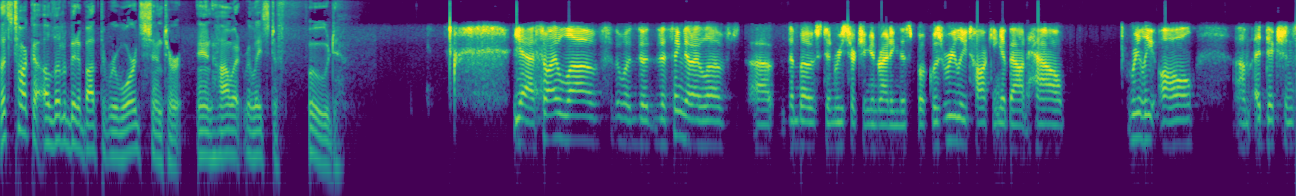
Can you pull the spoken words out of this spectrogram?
Let's talk a, a little bit about the reward center and how it relates to food. Yeah, so I love the the, the thing that I loved uh, the most in researching and writing this book was really talking about how really all um, addictions,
